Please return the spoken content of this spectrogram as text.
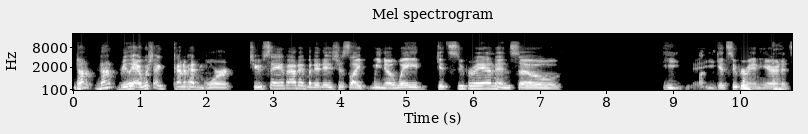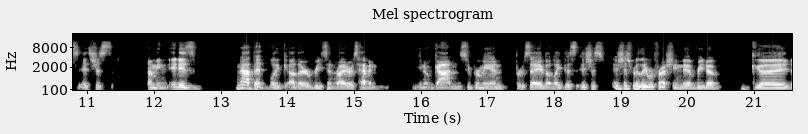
Not not really. I wish I kind of had more to say about it, but it is just like we know Waid gets Superman, and so he he gets Superman here, and it's it's just I mean, it is not that like other recent writers haven't you know gotten Superman per se, but like this is just it's just really refreshing to read a good,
